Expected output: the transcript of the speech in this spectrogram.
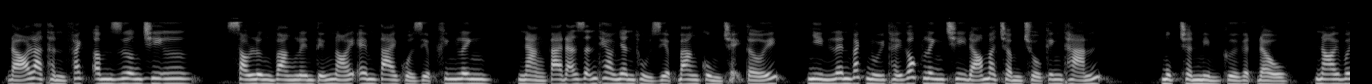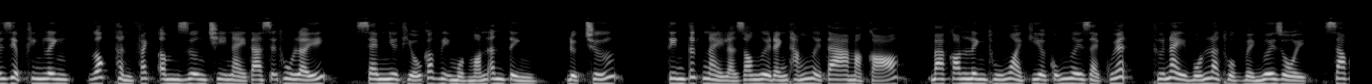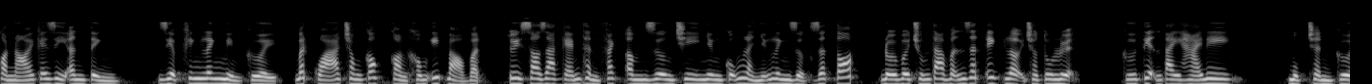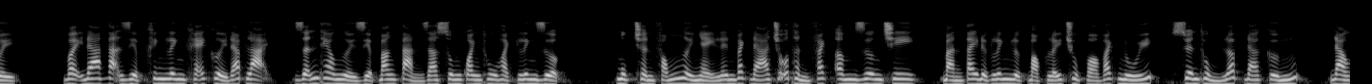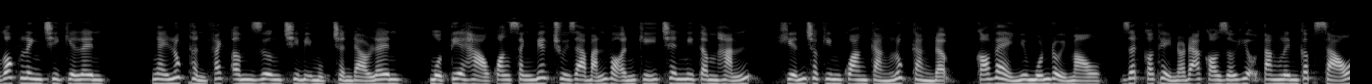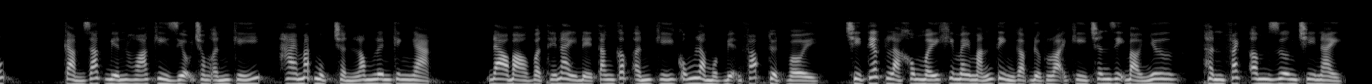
Đó là thần phách âm dương chi ư? Sau lưng vang lên tiếng nói êm tai của Diệp Khinh Linh, nàng ta đã dẫn theo nhân thủ Diệp Bang cùng chạy tới, nhìn lên vách núi thấy gốc linh chi đó mà trầm trồ kinh thán. Mục Trần mỉm cười gật đầu, nói với Diệp Kinh Linh, gốc thần phách âm dương chi này ta sẽ thu lấy, xem như thiếu các vị một món ân tình, được chứ? Tin tức này là do ngươi đánh thắng người ta mà có, ba con linh thú ngoài kia cũng ngươi giải quyết, thứ này vốn là thuộc về ngươi rồi, sao còn nói cái gì ân tình? Diệp Kinh Linh mỉm cười, bất quá trong cốc còn không ít bảo vật, tuy so ra kém thần phách âm dương chi nhưng cũng là những linh dược rất tốt, đối với chúng ta vẫn rất ích lợi cho tu luyện. Cứ tiện tay hái đi. Mục Trần cười. Vậy đa tạ Diệp Khinh Linh khẽ cười đáp lại, dẫn theo người Diệp băng tản ra xung quanh thu hoạch linh dược. Mục Trần phóng người nhảy lên vách đá chỗ thần phách âm dương chi, bàn tay được linh lực bọc lấy chụp vào vách núi, xuyên thủng lớp đá cứng, đào gốc linh chi kia lên. Ngay lúc thần phách âm dương chi bị Mục Trần đào lên, một tia hào quang xanh biếc chui ra bắn vào ấn ký trên mi tâm hắn, khiến cho kim quang càng lúc càng đậm, có vẻ như muốn đổi màu, rất có thể nó đã có dấu hiệu tăng lên cấp 6. Cảm giác biến hóa kỳ diệu trong ấn ký, hai mắt Mục Trần Long lên kinh ngạc. Đào bảo vật thế này để tăng cấp ấn ký cũng là một biện pháp tuyệt vời, chỉ tiếc là không mấy khi may mắn tìm gặp được loại kỳ chân dị bảo như thần phách âm dương chi này.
